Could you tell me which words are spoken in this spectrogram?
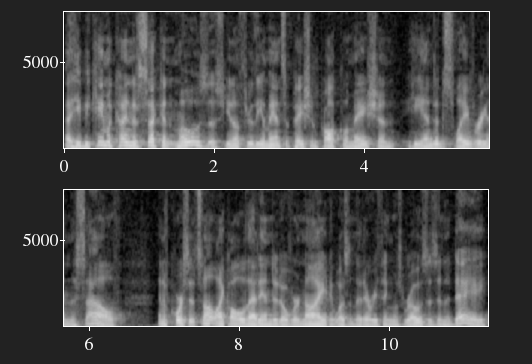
Uh, he became a kind of second Moses. You know, through the Emancipation Proclamation, he ended slavery in the South. And of course, it's not like all of that ended overnight. It wasn't that everything was roses in a day,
